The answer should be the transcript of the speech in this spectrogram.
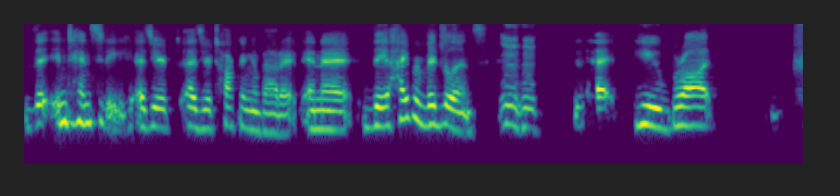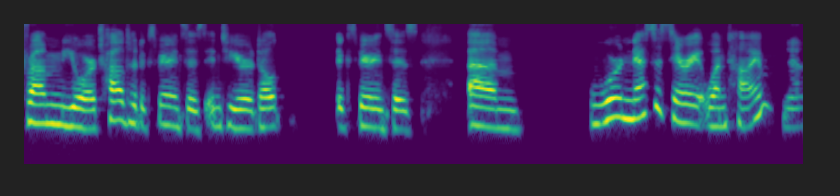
the intensity as you're as you're talking about it, and uh, the hypervigilance mm-hmm. that you brought from your childhood experiences into your adult experiences um, were necessary at one time. Yeah.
